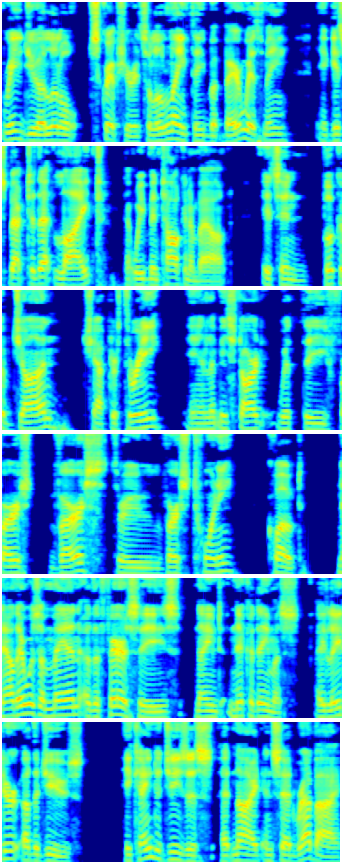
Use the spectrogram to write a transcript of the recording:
read you a little scripture. It's a little lengthy, but bear with me. It gets back to that light that we've been talking about. It's in book of John, chapter 3, and let me start with the first verse through verse 20. Quote, Now there was a man of the Pharisees named Nicodemus, a leader of the Jews. He came to Jesus at night and said, Rabbi,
